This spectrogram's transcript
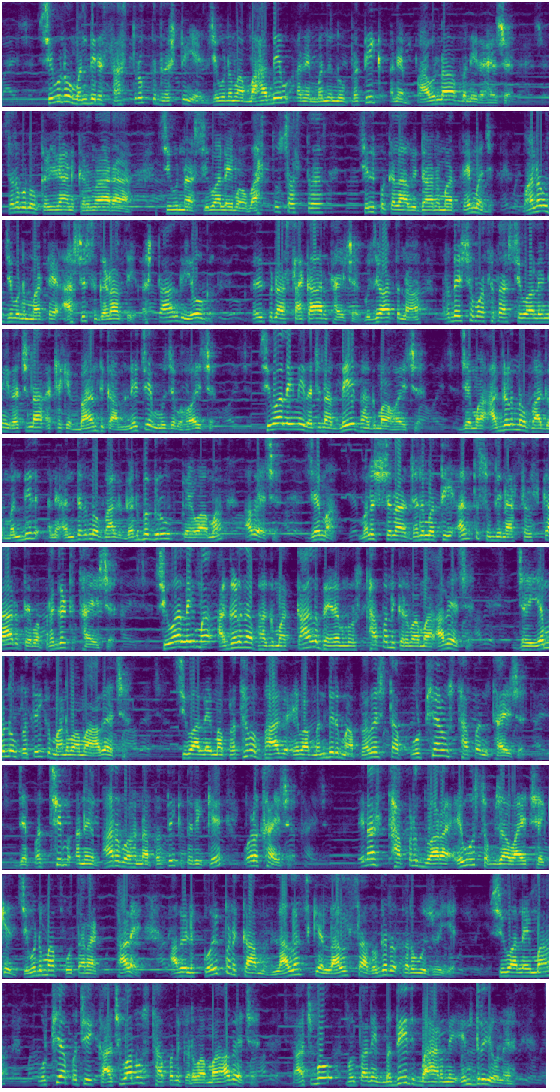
શિવનું મંદિર શાસ્ત્રોક્ત દ્રષ્ટિએ જીવનમાં મહાદેવ અને મનનું પ્રતીક અને ભાવના બની રહે છે. સર્વનું કલ્યાણ કરનારા શિવના શિવાલયમાં વાસ્તુશાસ્ત્ર, શિલ્પકલા વિધાનમાં તેમજ માનવ જીવન માટે આશીષ ગણાતી અષ્ટાંગ યોગ કલ્પના સાકાર થાય છે. ગુજરાતના પ્રદેશોમાં થતા શિવાલયની રચના એટલે કે બાંધકામ નીચે મુજબ હોય છે. શિવાલયની રચના બે ભાગમાં હોય છે. જેમાં આગળનો ભાગ મંદિર અને અંદરનો ભાગ ગર્ભગૃહ કહેવામાં આવે છે. જેમાં મનુષ્યના જન્મથી અંત સુધીના સંસ્કાર તેમાં પ્રગટ થાય છે. શિવાલયમાં આગળના ભાગમાં કાલ ભૈરવનું સ્થાપન કરવામાં આવે છે. જે યમનું પ્રતીક માનવામાં આવે છે. શિવાલયમાં પ્રથમ ભાગ એવા મંદિરમાં પ્રવેશતા પૂઠિયાનું સ્થાપન થાય છે, જે પશ્ચિમ અને ભારવહના પ્રતીક તરીકે ઓળખાય છે. તેના સ્થાપન દ્વારા એવું સમજાવાય છે કે જીવનમાં પોતાના થાળે આવેલ કોઈ પણ કામ લાલચ કે લાલસા વગર કરવું જોઈએ. શિવાલયમાં ઉઠ્યા પછી કાચબાનું સ્થાપન કરવામાં આવે છે. કાચબો પોતાની બધી જ બહારની ઇન્દ્રિયોને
